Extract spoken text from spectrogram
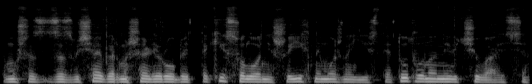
Тому що зазвичай вермишелі роблять такі солоні, що їх не можна їсти. А тут воно не відчувається.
